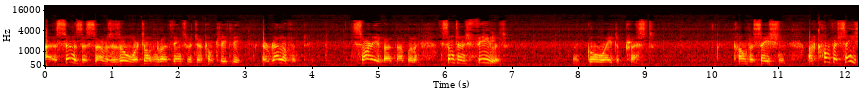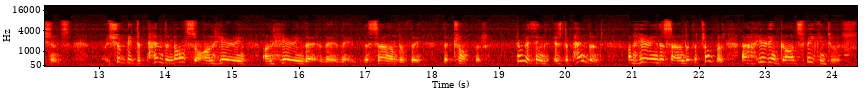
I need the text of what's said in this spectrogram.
uh, as soon as the service is over, we're talking about things which are completely irrelevant. Sorry about that, but I sometimes feel it. I go away depressed conversation, our conversations should be dependent also on hearing on hearing the, the, the, the sound of the, the trumpet. Everything is dependent on hearing the sound of the trumpet, on hearing God speaking to us.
